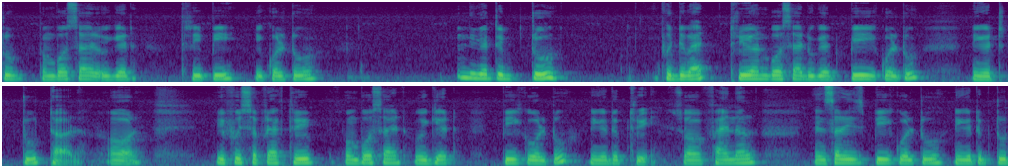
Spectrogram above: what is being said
2 from both sides we get 3p equal to negative 2 if we divide 3 on both sides we get p equal to negative 2 third. Or if we subtract 3 from both sides we get p equal to negative 3 so our final answer is p equal to negative 2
